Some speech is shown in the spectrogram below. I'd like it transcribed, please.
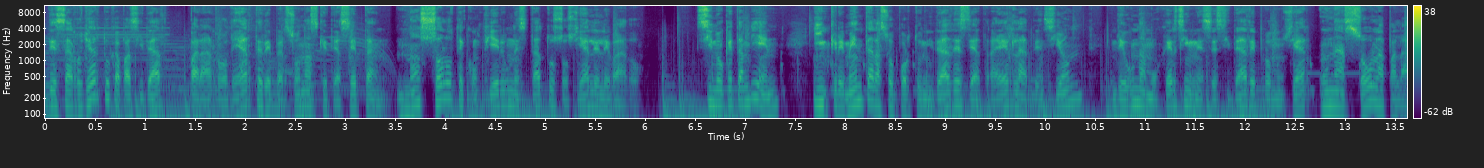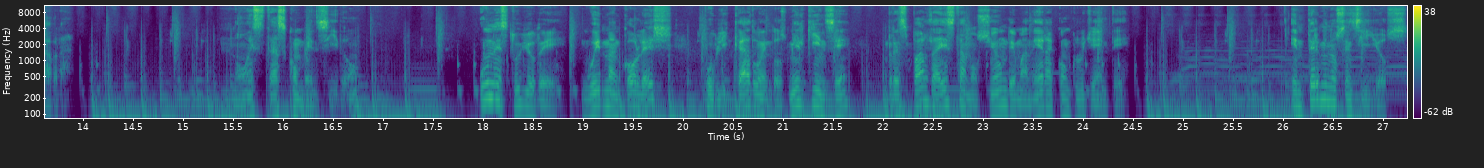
Desarrollar tu capacidad para rodearte de personas que te aceptan no solo te confiere un estatus social elevado, sino que también incrementa las oportunidades de atraer la atención de una mujer sin necesidad de pronunciar una sola palabra. ¿No estás convencido? Un estudio de Whitman College, publicado en 2015, respalda esta noción de manera concluyente. En términos sencillos,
